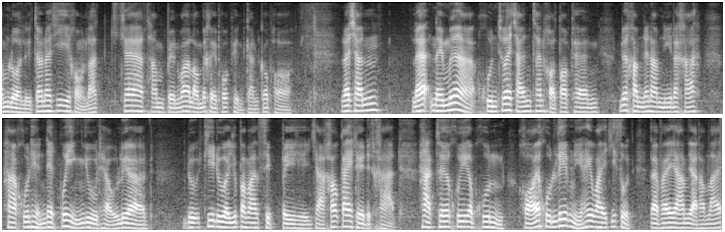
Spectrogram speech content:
ตำรวจหรือเจ้าหน้าที่ของรัฐแค่ทำเป็นว่าเราไม่เคยพบเห็นกันก็พอ และฉัน และในเมื่อคุณช่วยฉัน ฉันขอตอบแทนด้วยคำแนะนำนี้นะคะ หากคุณเห็นเด็กผู้หญิงอยู่แถวเรือดูที่ดูอายุประมาณ 10 ปี อย่าเข้าใกล้เธอเด็ดขาด หากเธอคุยกับคุณ ขอให้คุณรีบหนีให้ไวที่สุด แต่พยายามอย่าทำร้าย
